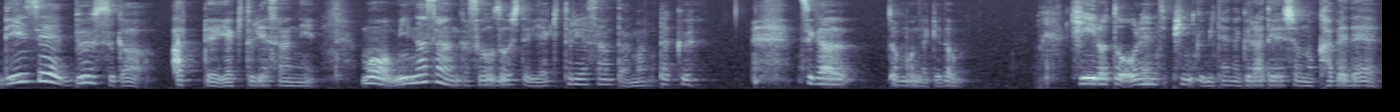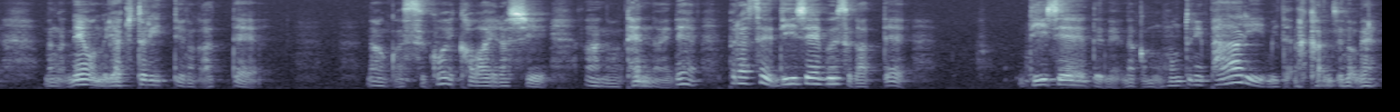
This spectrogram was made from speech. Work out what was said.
DJ ブースがあって焼き鳥屋さんに。もう皆さんが想像してる焼き鳥屋さんとは全く 違うと思うんだけど黄色とオレンジピンクみたいなグラデーションの壁でなんかネオンの焼き鳥っていうのがあってなんかすごい可愛らしいあの店内でプラス DJ ブースがあって DJ でねなんかもう本当にパーリーみたいな感じのね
